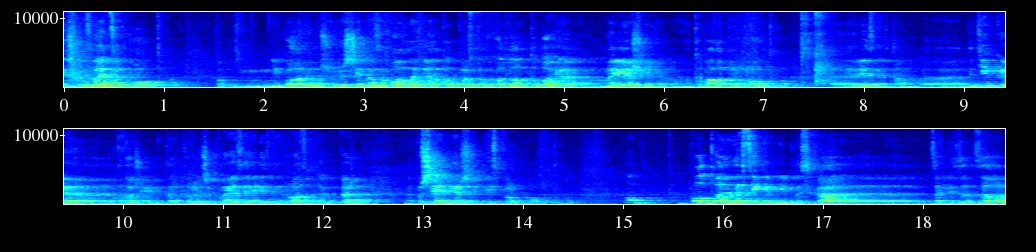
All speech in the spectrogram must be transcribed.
Вірш називається Ніколи не пишу вірші на замовлення, але тут просто виходила антологія Марія Шунь готувала про Полтву е, різних там е, не тільки е, художньої літератури чи поезії, а різних розвитків. Каже, напиши вірш якийсь про Полтву. Ну, Полтва не настільки мені близька взагалі за, за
